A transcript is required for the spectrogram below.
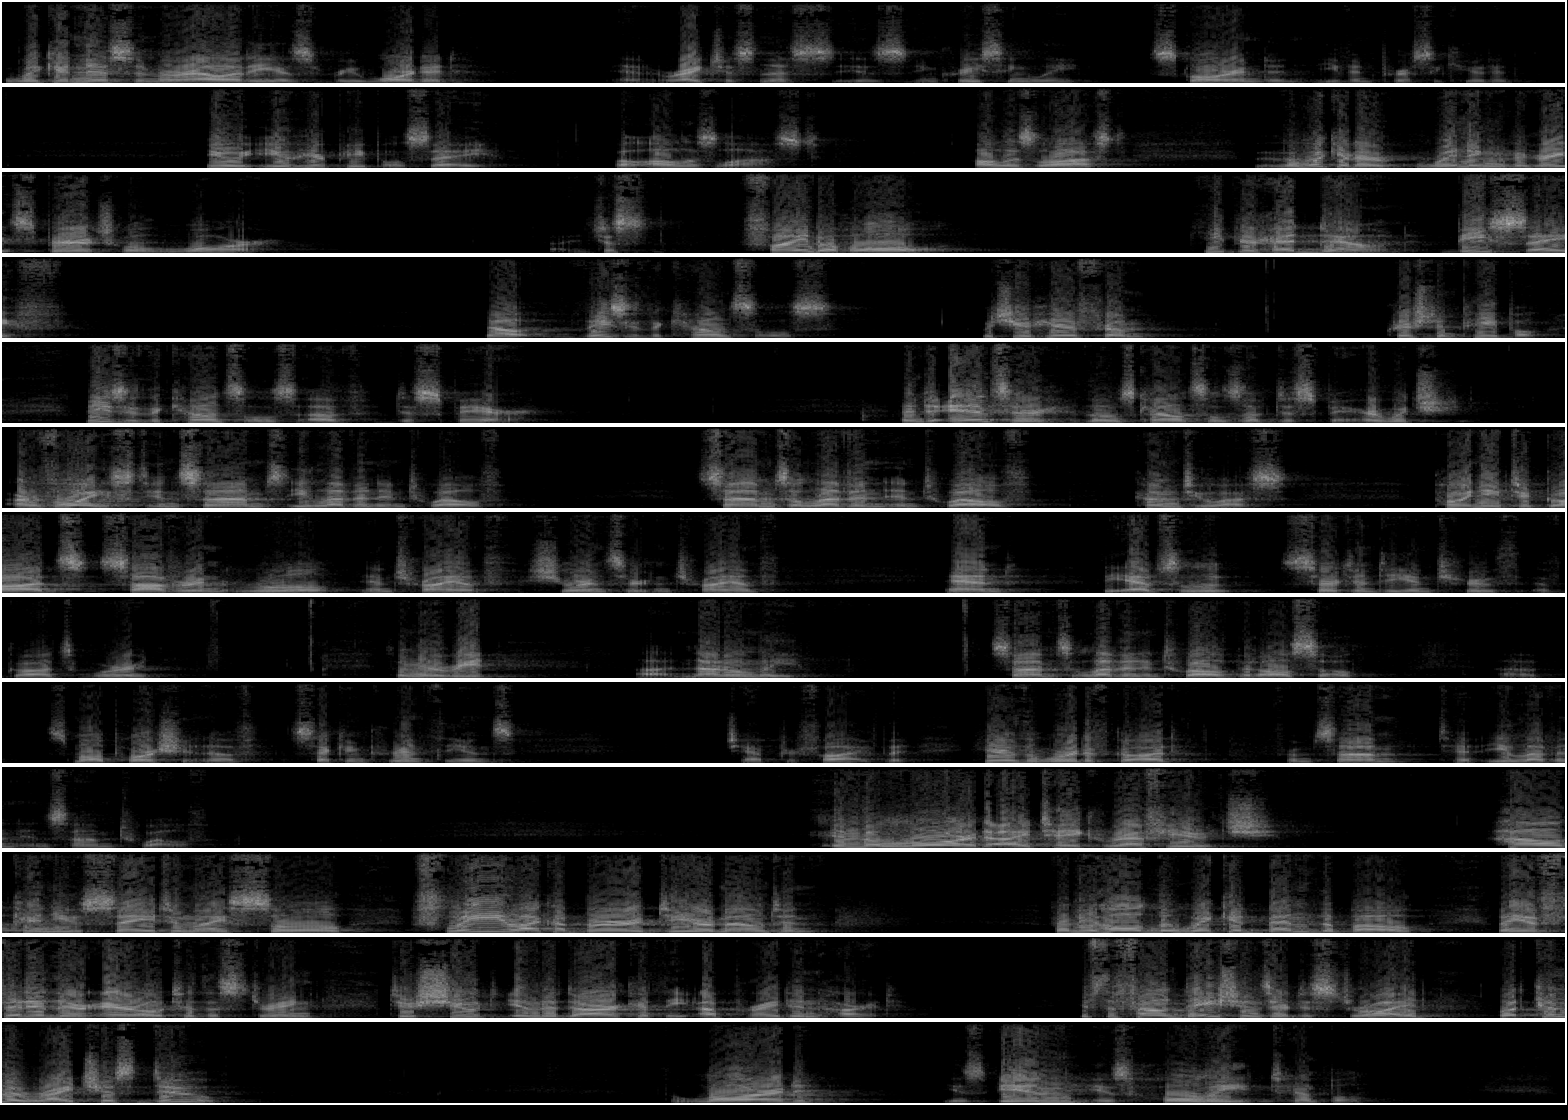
wickedness and morality is rewarded, and righteousness is increasingly scorned and even persecuted, you, you hear people say, well, all is lost. All is lost. The wicked are winning the great spiritual war. Just find a hole. Keep your head down. Be safe. Now, these are the counsels which you hear from Christian people. These are the counsels of despair. And to answer those counsels of despair, which are voiced in Psalms 11 and 12, Psalms 11 and 12 come to us, pointing to God's sovereign rule and triumph, sure and certain triumph, and the absolute certainty and truth of God's word. So I'm going to read uh, not only Psalms 11 and 12, but also a small portion of 2 Corinthians chapter 5. But hear the word of God from Psalm 11 and Psalm 12. In the Lord I take refuge. How can you say to my soul, Flee like a bird to your mountain? For behold, the wicked bend the bow. They have fitted their arrow to the string to shoot in the dark at the upright in heart. If the foundations are destroyed, what can the righteous do? The Lord is in his holy temple.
